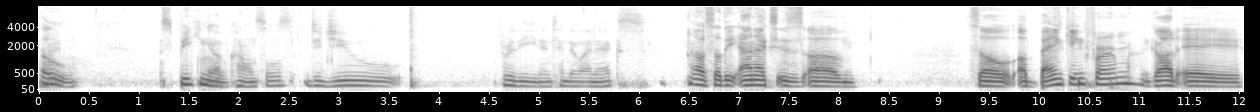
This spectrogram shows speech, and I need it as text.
Oh, speaking of consoles, did you for the Nintendo NX? Oh, so the NX is um, so a banking firm got a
